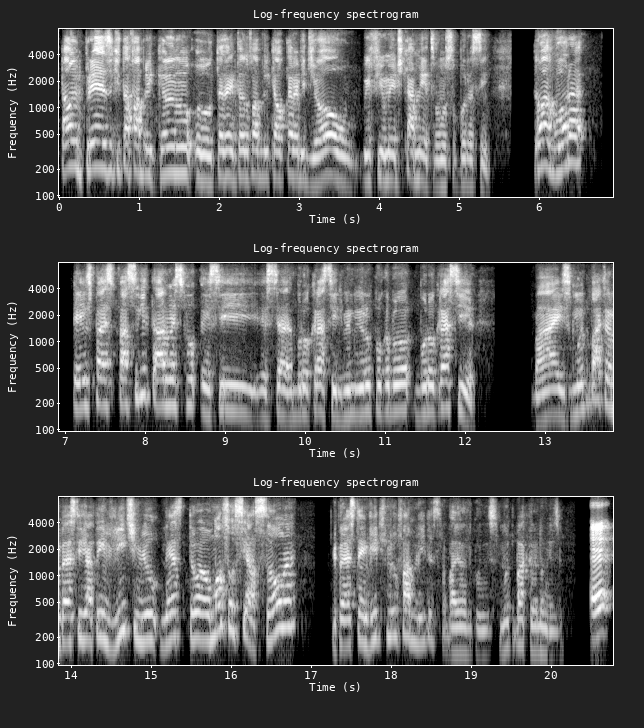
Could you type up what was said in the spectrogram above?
tal empresa que está fabricando, ou está tentando fabricar o canabidiol, enfim, o medicamento, vamos supor assim. Então agora eles facilitaram esse, esse, essa burocracia, diminuíram um pouco a burocracia. Mas muito bacana, parece que já tem 20 mil, né? então é uma associação, né? E parece que tem 20 mil famílias trabalhando com isso. Muito bacana mesmo. É,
